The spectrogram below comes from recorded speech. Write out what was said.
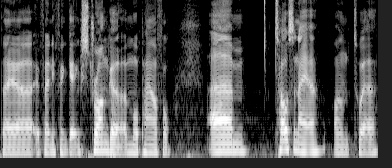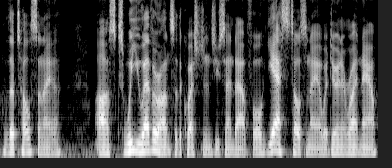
They are, if anything, getting stronger and more powerful. Um, Tulsonator on Twitter, the Tulsonator, asks, "Will you ever answer the questions you send out for?" Yes, Tulsonator, we're doing it right now.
